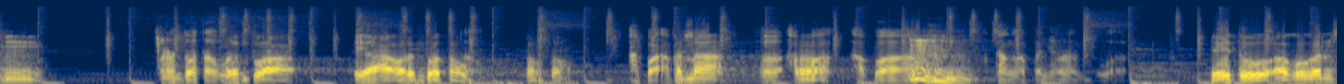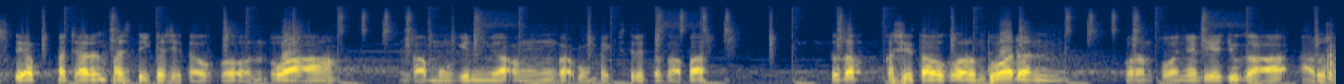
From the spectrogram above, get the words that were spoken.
hmm. Orang tua tahu orang tua ya orang tua tahu tahu tahu apa apa karena eh, apa apa tanggapannya orang tua? ya itu aku kan setiap pacaran pasti kasih tahu ke orang tua nggak mungkin nggak nggak mau backstreet atau apa tetap kasih tahu ke orang tua dan orang tuanya dia juga harus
